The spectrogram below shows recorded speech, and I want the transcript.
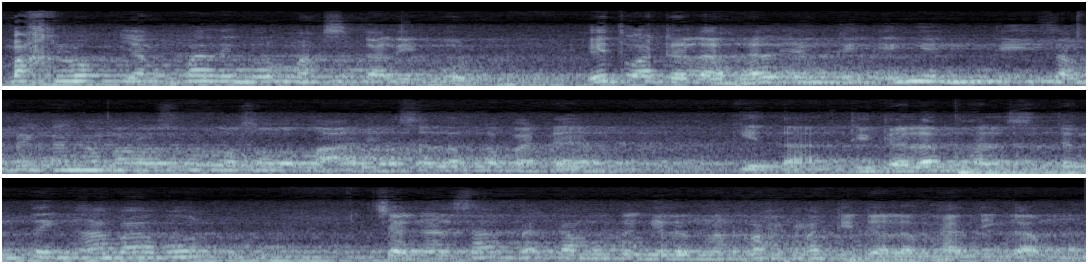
makhluk yang paling lemah sekalipun. Itu adalah hal yang diingin disampaikan sama Rasulullah SAW kepada kita. Di dalam hal segenting apa pun, jangan sampai kamu kehilangan rahmat di dalam hati kamu.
